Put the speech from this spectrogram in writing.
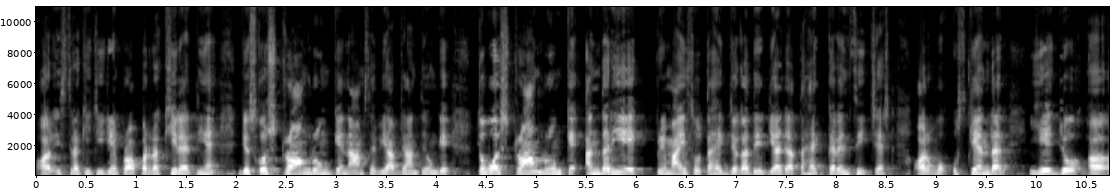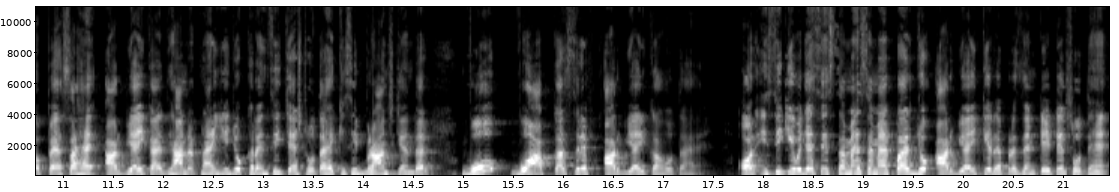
और इस तरह की चीज़ें प्रॉपर रखी रहती हैं, जिसको स्ट्रांग रूम के नाम से भी आप जानते होंगे तो वो स्ट्रांग रूम के अंदर ही एक प्रिमाइस होता है, एक जगह दे दिया जाता है करेंसी चेस्ट और वो उसके अंदर ये जो पैसा है आरबीआई का ध्यान रखना है, ये जो करेंसी चेस्ट होता है किसी ब्रांच के अंदर, वो वो आपका सिर्फ़ आरबीआई का होता है। और इसी की वजह से समय समय पर जो आरबीआई के रिप्रेजेंटेटिव होते हैं,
